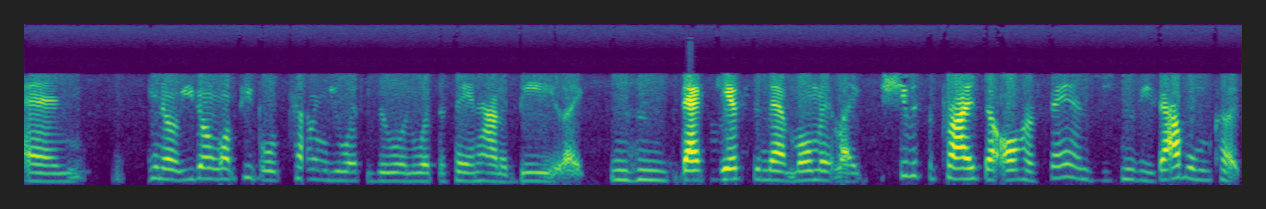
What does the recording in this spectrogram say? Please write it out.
and you know you don't want people telling you what to do and what to say and how to be. Like Mm-hmm. that gift in that moment. Like she was surprised that all her fans just knew these album cuts.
